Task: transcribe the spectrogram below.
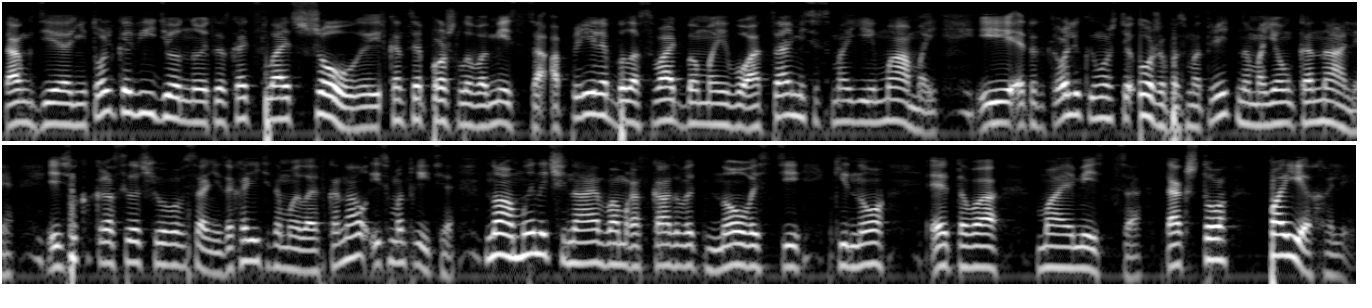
Там, где не только видео, но и, так сказать, слайд-шоу. И в конце прошлого месяца апреля была свадьба моего отца вместе с моей мамой. И этот ролик вы можете тоже посмотреть на моем канале. И все как раз ссылочки в описании. Заходите на мой live-канал и смотрите. Ну а мы начинаем вам рассказывать новости кино этого мая месяца. Так что Поехали!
